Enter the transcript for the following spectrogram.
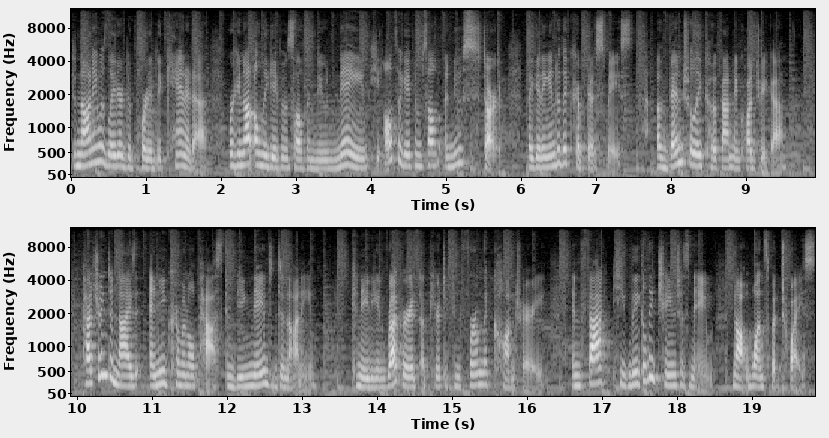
Dhanani was later deported to Canada, where he not only gave himself a new name, he also gave himself a new start by getting into the crypto space, eventually co-founding Quadriga. Patryn denies any criminal past in being named Dhanani, Canadian records appear to confirm the contrary. In fact, he legally changed his name, not once but twice,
